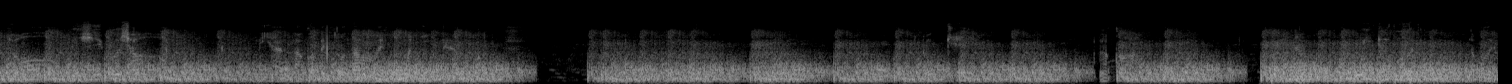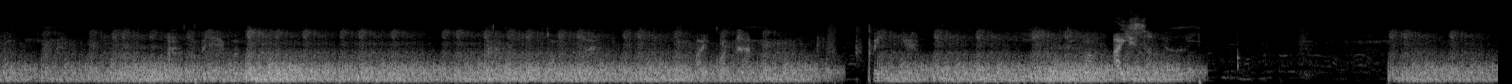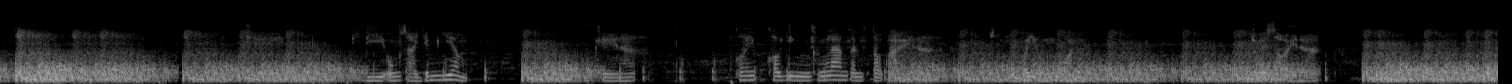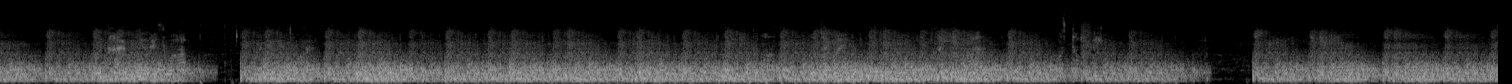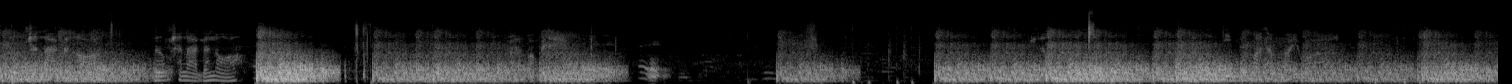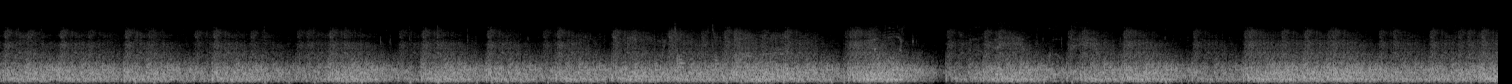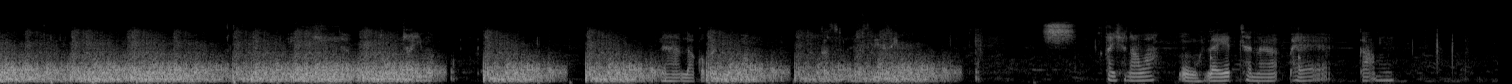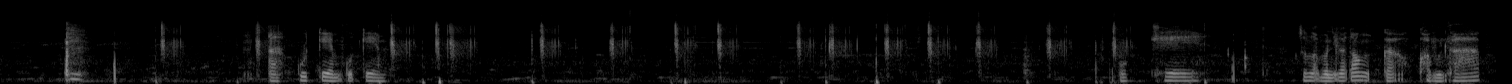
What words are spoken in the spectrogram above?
โยมีชีพเพื่อชาตินี่ฮะเราก็เป็นตัวตั้งให้พวกมันยิงนะครับโอเค แล้วก็ อุ้ยระเบิดระเบิดลูกมาเลยอะเอาไปแดกบ้างอะสองเลยไปก่อนหัน เป็นไงนี่โดนที่มั่งไอ้สัตว์เอ้ยโอเค ดีๆ องศาเยี่ยมๆโอเคนะก็ให้เขายิงข้างล่างกันต่อไปนะส่วนผมก็อยู่ข้างบน ช่วยสอยนะ ปืนหายไปอยู่ในตัวครับ ต้องฉลาดแล้วเหรออะเอาไปแดงนี่เรายิงมันมาทำไมวะ นี่ไม่ต้องไม่ต้องตามนะระเบิดเกือบแล้วเกือบแล้วอีเหี้ยตกใจหมดนะฮะเราก็ไปบวกมันกระสุนเหลือสี่สิบใค รชนะวะ โอ้เลสชนะ แพ้กำอะกูดเกมกูดเกม โอเคสำหรับวันนี้ก็ต้องกล่าวขอบคุณครับ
